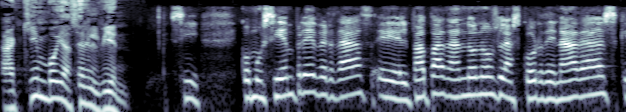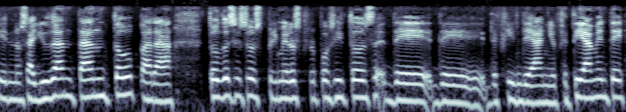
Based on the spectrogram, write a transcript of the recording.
¿A quién voy a hacer el bien? Sí, como siempre, ¿verdad? El Papa dándonos las coordenadas que nos ayudan tanto para todos esos primeros propósitos de, fin de año. Efectivamente,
